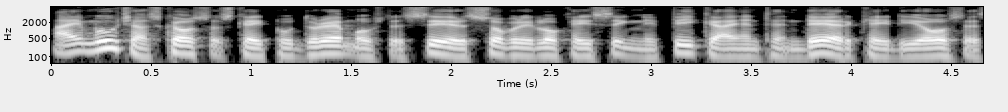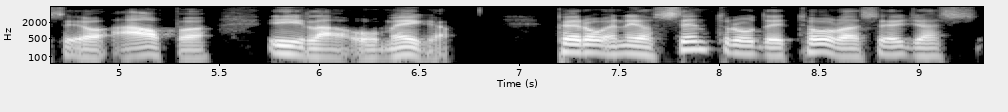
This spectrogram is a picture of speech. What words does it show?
Hay muchas cosas que podremos decir sobre lo que significa entender que Dios es el alfa y la omega, pero en el centro de todas ellas,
